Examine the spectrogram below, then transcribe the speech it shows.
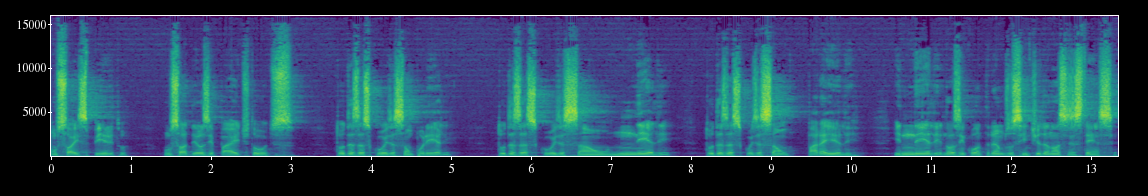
um só Espírito, um só Deus e Pai de todos. Todas as coisas são por Ele, todas as coisas são nele, todas as coisas são para Ele. E nele nós encontramos o sentido da nossa existência.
